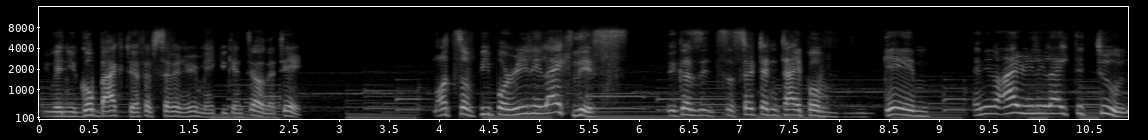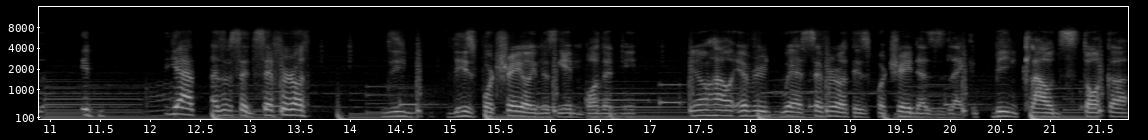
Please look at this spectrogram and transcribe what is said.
when you go back to FF7 remake, you can tell that hey, lots of people really like this because it's a certain type of game, and you know I really liked it too. It, yeah, as I said, Sephiroth, the his portrayal in this game bothered me you know how everywhere Sephiroth is portrayed as like being Cloud stalker.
